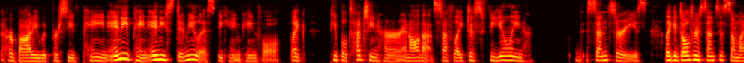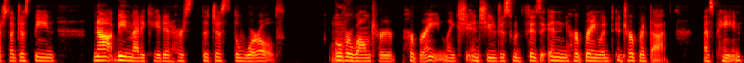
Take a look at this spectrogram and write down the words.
her body would perceive pain. Any pain, any stimulus became painful. Like people touching her and all that stuff, like just feeling sensories like adult her senses so much that just being not being medicated her the just the world mm. overwhelmed her her brain. Like she and she just would visit and her brain would interpret that as pain.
